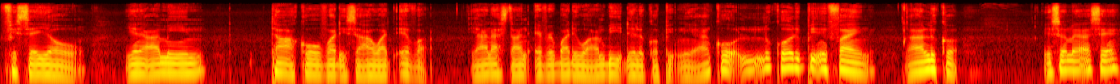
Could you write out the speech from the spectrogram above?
for say yo, you know what I mean, talk over this or whatever. You understand? Everybody want beat the little picnic. And look how the picnic fine. And look how you see me I say?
